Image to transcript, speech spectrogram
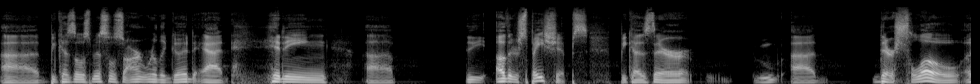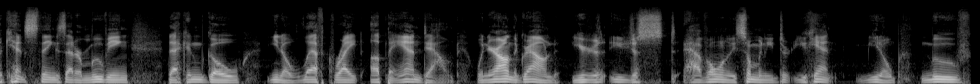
uh, because those missiles aren't really good at hitting uh, the other spaceships because they're uh, they're slow against things that are moving that can go you know left right up and down when you're on the ground you're you just have only so many you can't you know move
